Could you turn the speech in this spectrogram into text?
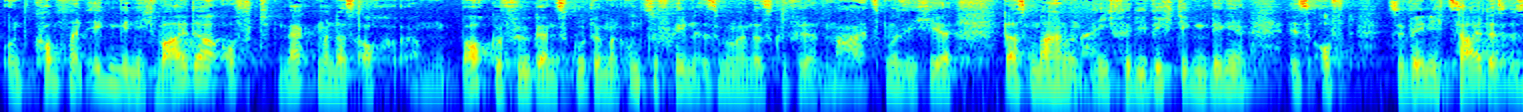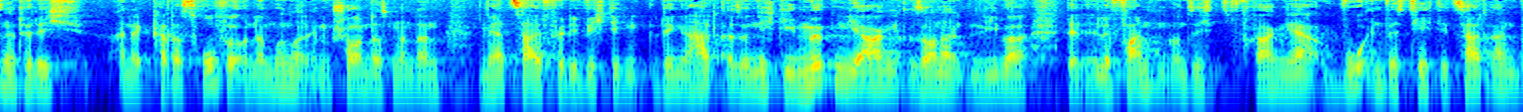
und kommt man irgendwie nicht weiter? Oft merkt man das auch am Bauchgefühl ganz gut, wenn man unzufrieden ist, wenn man das Gefühl hat, jetzt muss ich hier das machen und eigentlich für die wichtigen Dinge ist oft zu wenig Zeit. Das ist natürlich eine Katastrophe und da muss man eben schauen, dass man dann mehr Zeit für die wichtigen Dinge hat. Also nicht die Mücken jagen, sondern lieber den Elefanten und sich fragen, ja, wo investiere ich die Zeit rein?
